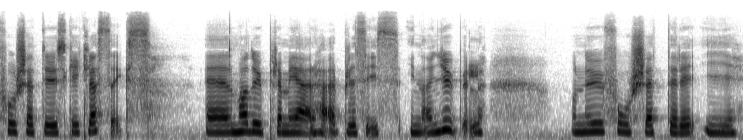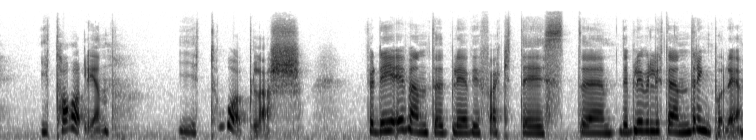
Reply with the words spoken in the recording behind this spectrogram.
fortsetter jo Ski Classics. Eh, de hadde jo premiere her precis innan jul. Og nå fortsetter det i Italien i Toblach. For det eventet blev ju faktiskt, eh, det blev lite ändring på det.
